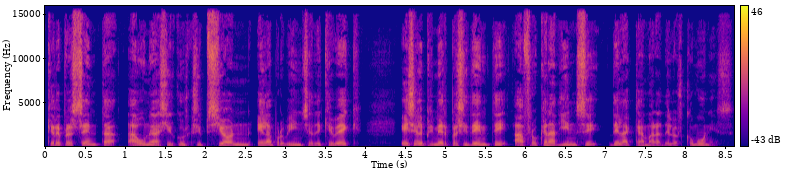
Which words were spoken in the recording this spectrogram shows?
que representa a una circunscripción en la provincia de Quebec, es el primer presidente afrocanadiense de la Cámara de los Comunes.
